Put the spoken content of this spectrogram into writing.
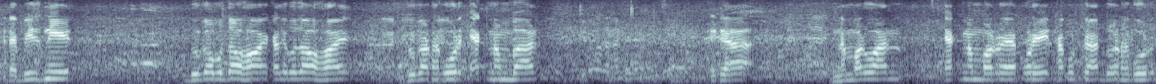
এটা বিজনির দুর্গা পূজা হয় কালী পূজা হয় দুর্গা ঠাকুর এক নম্বর এটা নাম্বার ওয়ান এক নম্বর পরে ঠাকুরটা দুর্গা ঠাকুর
